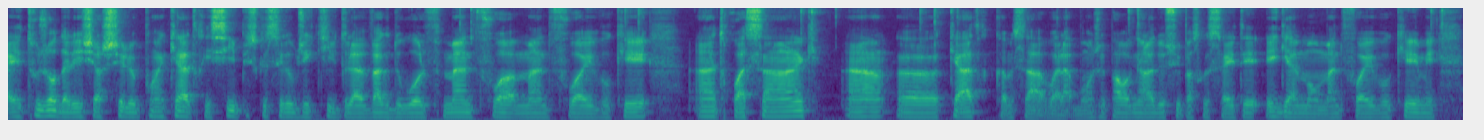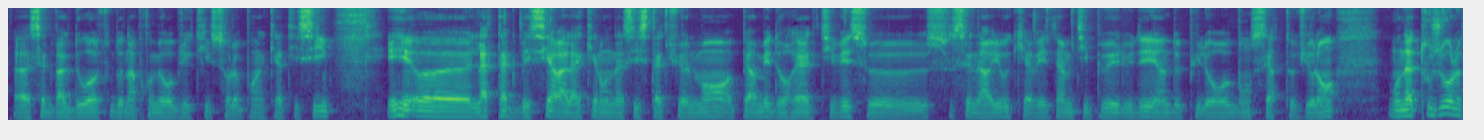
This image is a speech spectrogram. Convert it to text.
est toujours d'aller chercher le point 4 ici, puisque c'est l'objectif de la vague de Wolf maintes fois, maintes fois évoqué. 1, 3, 5, 1, 4, comme ça, voilà. Bon, je vais pas revenir là-dessus parce que ça a été également maintes fois évoqué, mais euh, cette vague de Wolf nous donne un premier objectif sur le point 4 ici. Et euh, l'attaque baissière à laquelle on assiste actuellement permet de réactiver ce, scénario qui avait été un petit peu éludé hein, depuis le rebond certes violent. On a toujours le,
